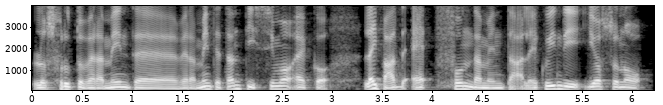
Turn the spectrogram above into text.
lo sfrutto veramente, veramente tantissimo. Ecco, l'iPad è fondamentale, quindi io sono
